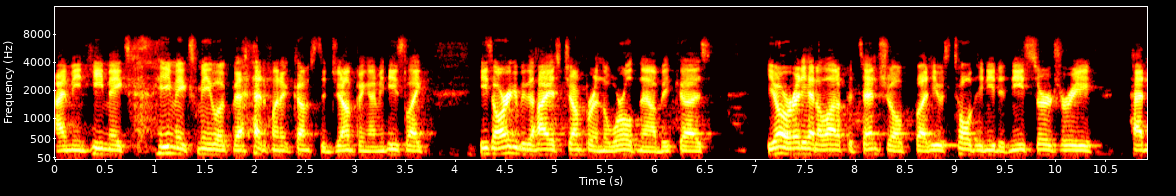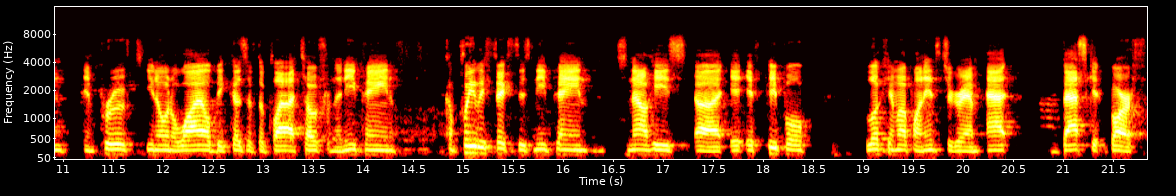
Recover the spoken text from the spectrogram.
I mean, he makes he makes me look bad when it comes to jumping. I mean, he's like he's arguably the highest jumper in the world now because he already had a lot of potential, but he was told he needed knee surgery, hadn't improved, you know, in a while because of the plateau from the knee pain. Completely fixed his knee pain. So now he's, uh, if people look him up on Instagram at Basket Barth,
